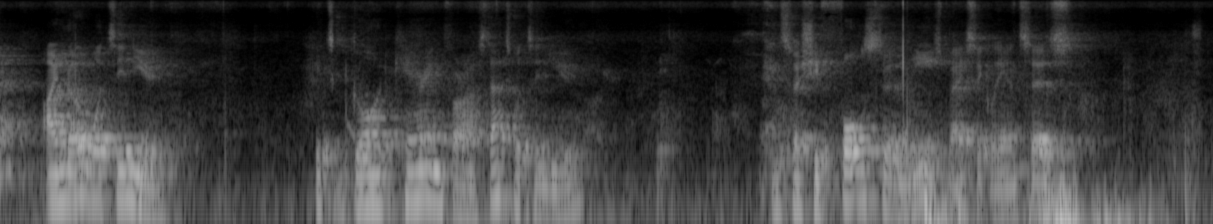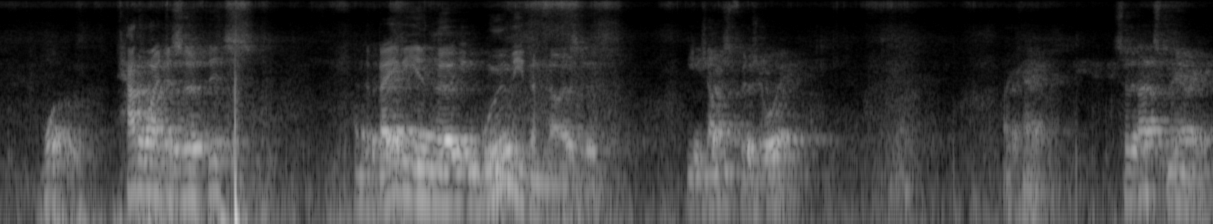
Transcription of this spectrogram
I know what's in you. It's God caring for us. That's what's in you. And so she falls to her knees, basically, and says, what, How do I deserve this? And the baby in her womb even knows it. He jumps for joy. Okay, so that's Mary.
